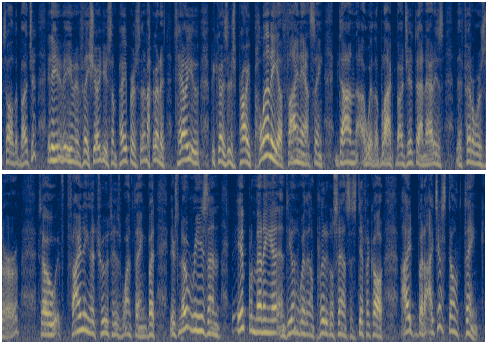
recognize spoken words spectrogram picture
saw the budget. And even, even if they showed you some papers, they're not going to tell you because there's probably plenty of financing done uh, with a black budget, and that is the Federal Reserve. So finding the truth is one thing, but there's no reason implementing it and dealing with it in a political sense is difficult. I, but I just don't think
